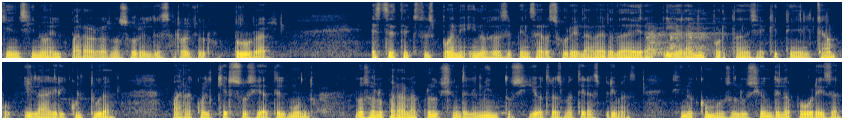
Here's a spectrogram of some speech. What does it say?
¿quién sino él para hablarnos sobre el desarrollo rural? Este texto expone y nos hace pensar sobre la verdadera y gran importancia que tiene el campo y la agricultura para cualquier sociedad del mundo, no solo para la producción de alimentos y otras materias primas, sino como solución de la pobreza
